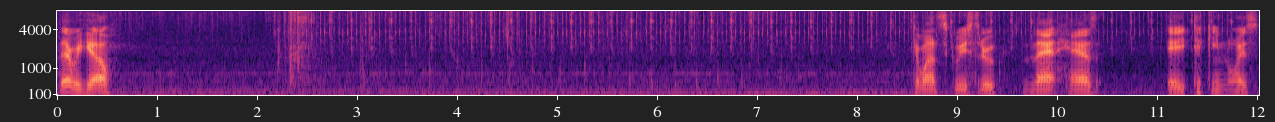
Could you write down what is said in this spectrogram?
There we go. Come on, squeeze through. That has a ticking noise.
